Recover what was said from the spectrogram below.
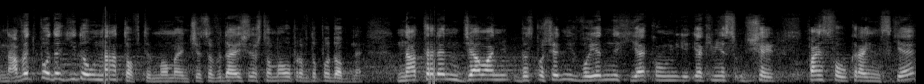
nawet pod egidą NATO w tym momencie, co wydaje się zresztą mało prawdopodobne, na teren działań bezpośrednich wojennych, jaką, jakim jest dzisiaj państwo ukraińskie,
